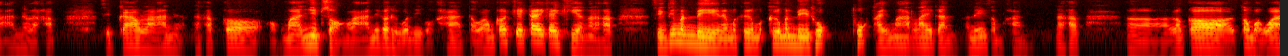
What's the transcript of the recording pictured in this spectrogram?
ล้านนี่แหละครับสิบเก้าล้านเนี่ยนะครับ ก็ออกมายี่สิบสองล้านนี่ก็ถือว่าดีกว่าคาด แต่ว่ามันก็ใกล้ใกล้ใกล้เคียงนะครับ สิ่งที่มันดีเนี่ยมันคือคือมันดีทุกทุกไตรมาสไล่กัน อันนี้สำคัญนะครับอ่า แล้วก็ต้องบอกว่า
